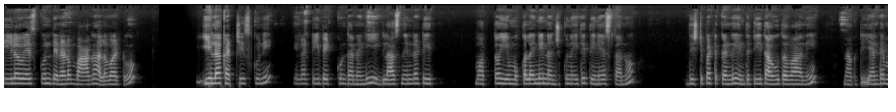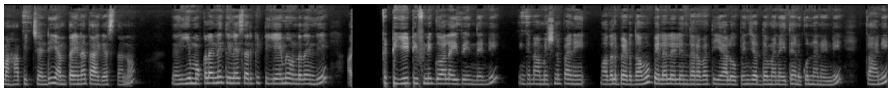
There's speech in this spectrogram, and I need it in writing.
టీలో వేసుకుని తినడం బాగా అలవాటు. ఇలా కట్ చేసుకుని ఇలా టీ పెట్టుకుంటానండి. ఈ గ్లాస్ నిండా టీ మొత్తం ఈ ముక్కలన్నీ నంచుకుని అయితే తినేస్తాను. దిష్టి పెట్టకండి ఎంత టీ తాగుతావా అని. నాకు టీ అంటే మహా పిచ్చండి ఎంతైనా తాగేస్తాను. ఈ ముక్కలన్నీ తినేసరికి టీ ఏమీ ఉండదండి. ఇక టీ టిఫిన్ గోల్ అయిపోయిందండి. ఇంకా నా మిషన్ పని మొదలు పెడదాము. పిల్లలు వెళ్ళిన తర్వాత ఇవాళ ఓపెన్ చేద్దామని అయితే అనుకున్నానండి. కానీ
